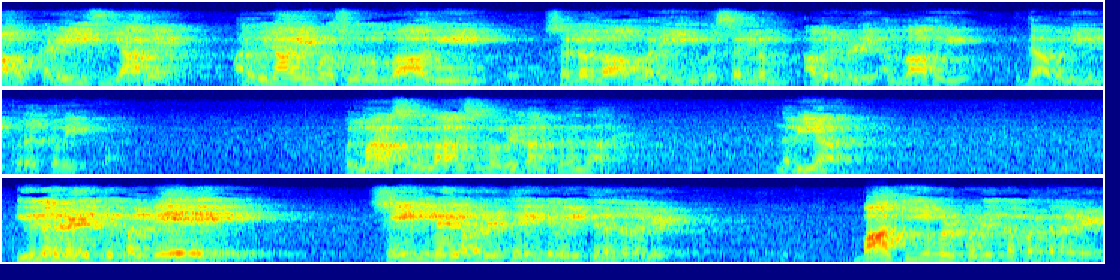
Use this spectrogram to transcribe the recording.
ஆக கடைசியாக அருவிநாயகம் ரசூலுல்லாஹி சொல்லல்லாஹு அலேஹி வசல்லம் அவர்களை அல்லாஹை இந்த அவனியில் பிறக்க வைத்தார். பெருமானா சல்லா அலைஹி அவர்கள் தான் பிறந்தார்கள். நபியாக. யூதர்களுக்கு பல்வேறு செய்திகளை அவர்கள் தெரிந்து வைத்திருந்தவர்கள் பாக்கியங்கள் கொடுக்கப்பட்டவர்கள்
